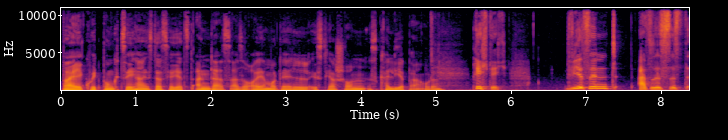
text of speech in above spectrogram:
Bei quid.ch ist das ja jetzt anders. Also euer Modell ist ja schon skalierbar, oder? Richtig. Wir sind also es ist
